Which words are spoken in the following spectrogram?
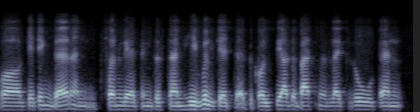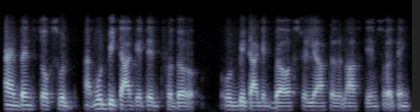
uh, getting there, and certainly I think this time he will get there because the other batsmen like Root and and Ben Stokes would would be targeted for the would be targeted by Australia after the last game. So I think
